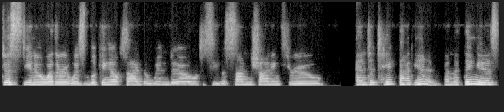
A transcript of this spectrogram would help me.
Just, you know, whether it was looking outside the window to see the sun shining through and to take that in. And the thing is,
